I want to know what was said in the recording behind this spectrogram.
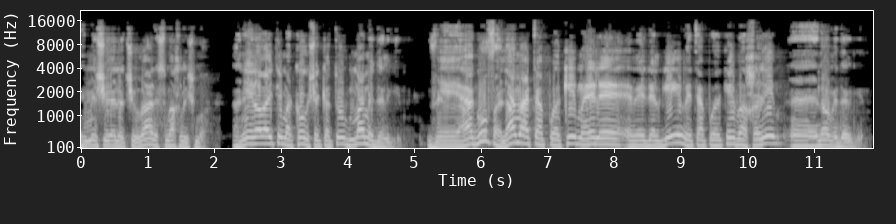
אם מישהו יהיה לתשובה, נשמח לשמוע. אני לא ראיתי מקור שכתוב מה מדלגים. והגופה, למה את הפרקים האלה מדלגים ואת הפרקים האחרים אה, לא מדלגים?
